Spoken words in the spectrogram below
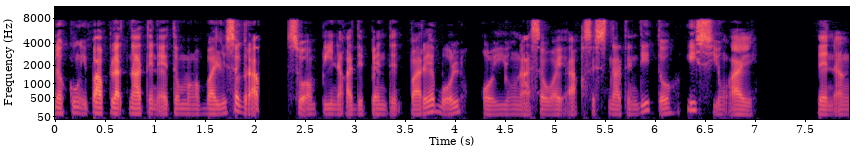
Now, kung ipa-plot natin itong mga value sa graph, so ang pinaka-dependent variable o yung nasa y-axis natin dito is yung i. Then, ang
